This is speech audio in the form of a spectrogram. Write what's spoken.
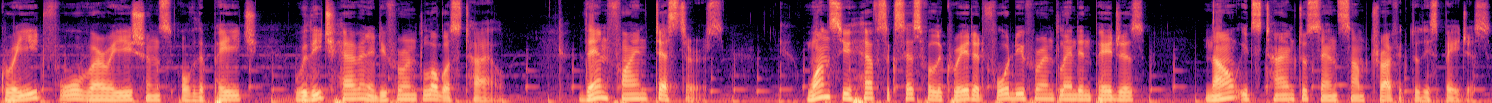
Create four variations of the page with each having a different logo style. Then find testers. Once you have successfully created four different landing pages, now it's time to send some traffic to these pages.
